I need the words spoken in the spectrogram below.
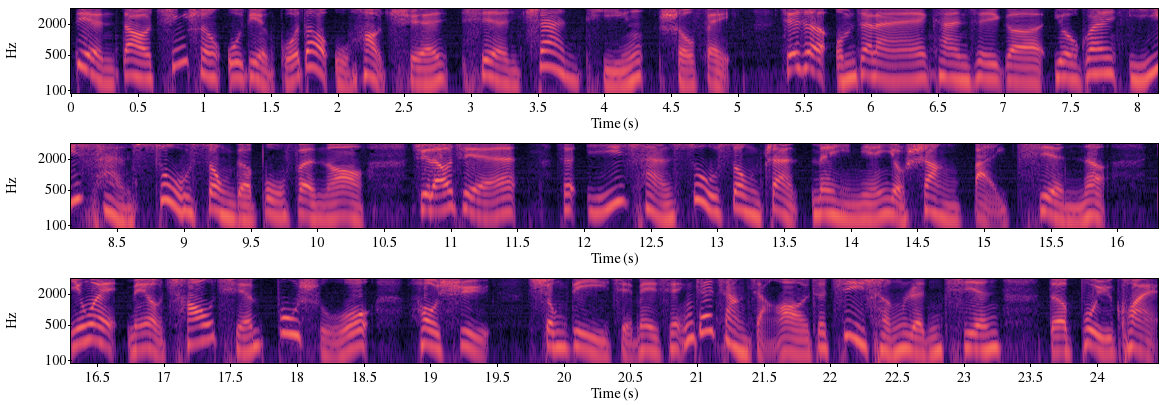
点到清晨五点，国道五号全线暂停收费。接着，我们再来看这个有关遗产诉讼的部分哦。据了解，这遗产诉讼战每年有上百件呢，因为没有超前部署，后续兄弟姐妹间应该这样讲哦，这继承人间的不愉快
